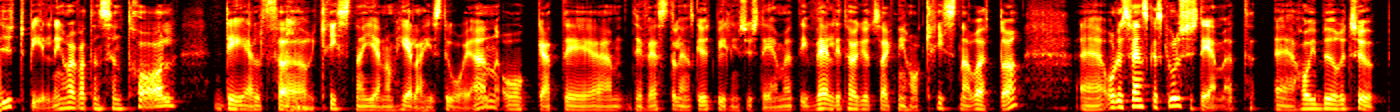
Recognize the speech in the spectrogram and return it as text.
utbildning har ju varit en central del för kristna genom hela historien och att det, det västerländska utbildningssystemet i väldigt hög utsträckning har kristna rötter. Eh, och det svenska skolsystemet eh, har ju burits upp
